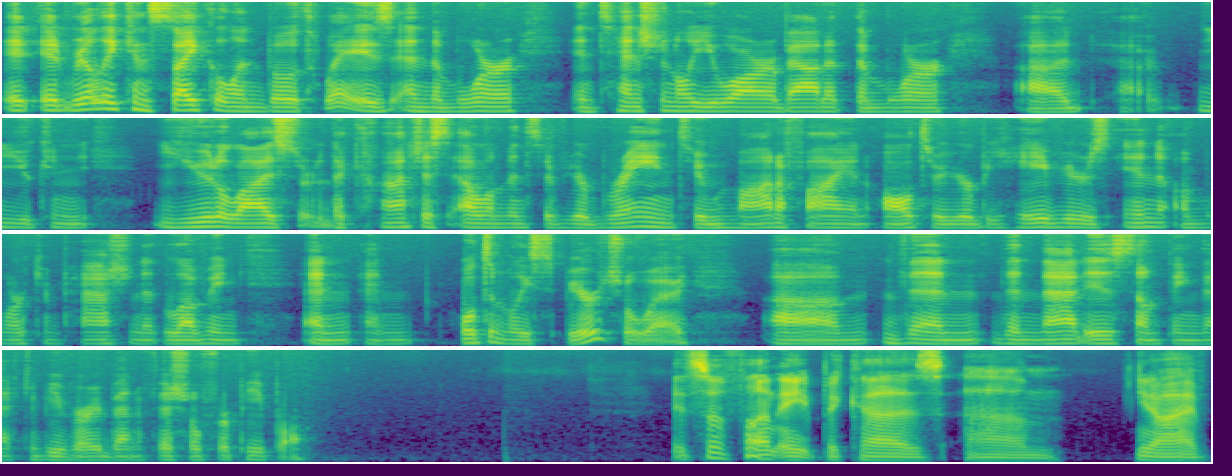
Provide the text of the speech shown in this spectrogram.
it, it really can cycle in both ways. And the more intentional you are about it, the more uh, uh, you can utilize sort of the conscious elements of your brain to modify and alter your behaviors in a more compassionate, loving, and, and ultimately spiritual way, um, then, then that is something that can be very beneficial for people. It's so funny because, um, you know, I've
